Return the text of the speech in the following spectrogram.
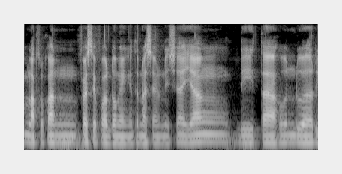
melakukan Festival Dongeng Internasional Indonesia yang di tahun 2000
